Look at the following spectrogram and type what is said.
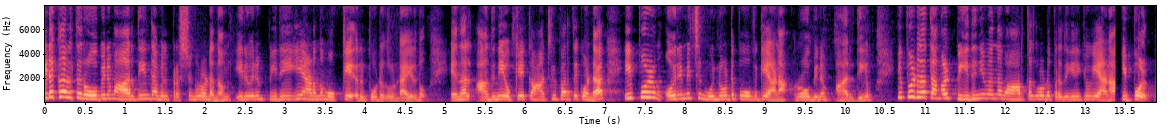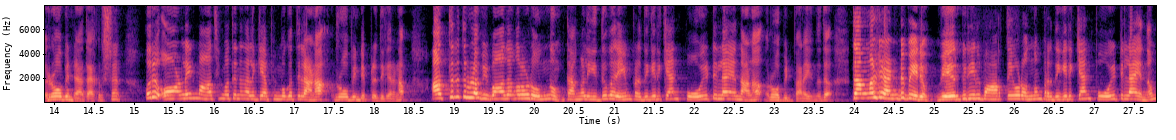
ഇടക്കാലത്ത് റോബിനും ആരതിയും തമ്മിൽ പ്രശ്നങ്ങളുണ്ടെന്നും ഇരുവരും പിരിയുകയാണെന്നും ഒക്കെ റിപ്പോർട്ടുകൾ ഉണ്ടായിരുന്നു എന്നാൽ അതിനെയൊക്കെ കാറ്റിൽ പറത്തിക്കൊണ്ട് ഇപ്പോഴും ഒരുമിച്ച് മുന്നോട്ട് പോവുകയാണ് റോബിനും ആരതിയും. ഇപ്പോഴത്തെ തങ്ങൾ പിരിഞ്ഞുവെന്ന വാർത്തകളോട് പ്രതികരിക്കുകയാണ് ഇപ്പോൾ റോബിൻ രാധാകൃഷ്ണൻ. ഒരു ഓൺലൈൻ മാധ്യമത്തിന് നൽകിയ അഭിമുഖത്തിലാണ് റോബിന്റെ പ്രതികരണം. അത്തരത്തിലുള്ള വിവാദങ്ങളോടൊന്നും തങ്ങൾ ഇതുവരെയും പ്രതികരിക്കാൻ പോയിട്ടില്ല എന്നാണ് റോബിൻ പറയുന്നത്. തങ്ങൾ രണ്ടുപേരും വേർപിരിയൽ വാർത്തയോടൊന്നും പ്രതികരിക്കാൻ പോയിട്ടില്ല എന്നും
